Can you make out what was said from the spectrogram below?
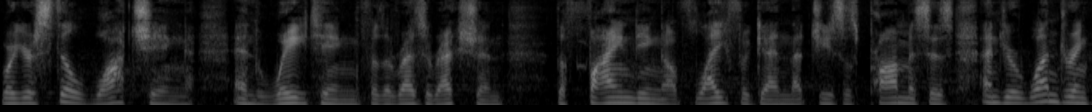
where you're still watching and waiting for the resurrection, the finding of life again that Jesus promises. And you're wondering,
